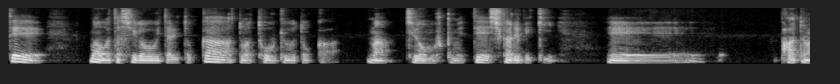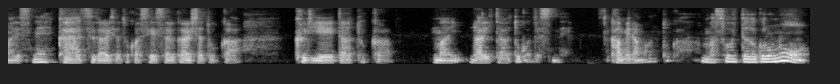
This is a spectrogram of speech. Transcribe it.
て、まあ私が動いたりとか、あとは東京とか、まあ地方も含めて叱るべき、えー、パートナーですね。開発会社とか制作会社とか、クリエイターとか、まあライターとかですね。カメラマンとか、まあそういったところの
